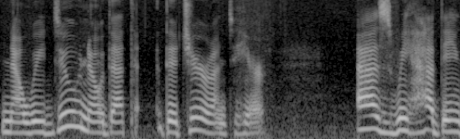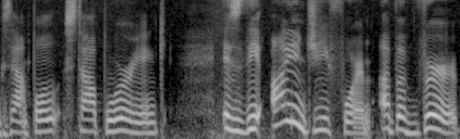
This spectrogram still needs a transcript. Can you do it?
Now we do know that the gerund here, as we had the example, stop worrying, is the ing form of a verb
